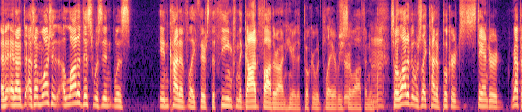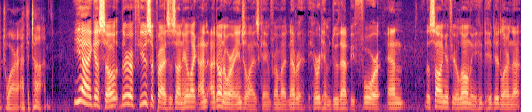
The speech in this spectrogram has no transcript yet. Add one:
and and I've, as I'm watching, a lot of this was in was in kind of like there's the theme from The Godfather on here that Booker would play every Sure. so often, and so a lot of it was like kind of Booker's standard repertoire at the time. Yeah, I guess so. There are a few surprises on here. Like I, I don't know where Angel Eyes came from. I'd never heard him do that before. And the song "If You're Lonely," he, he did learn that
